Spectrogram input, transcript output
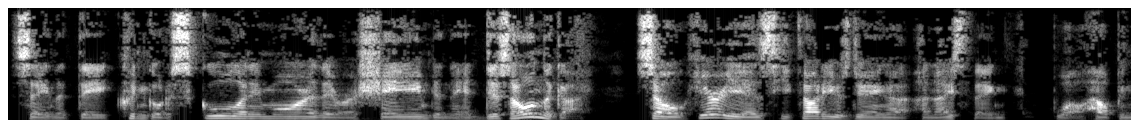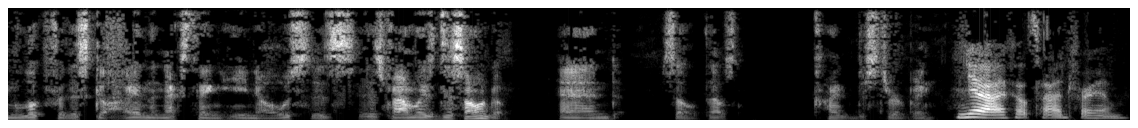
saying that they couldn't go to school anymore. They were ashamed and they had disowned the guy. So here he is. He thought he was doing a, a nice thing, well, helping look for this guy. And the next thing he knows is his family's disowned him. And so that was kind of disturbing. Yeah, I felt sad for him.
